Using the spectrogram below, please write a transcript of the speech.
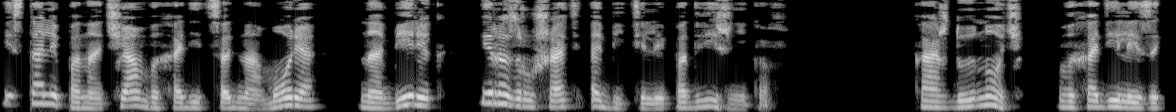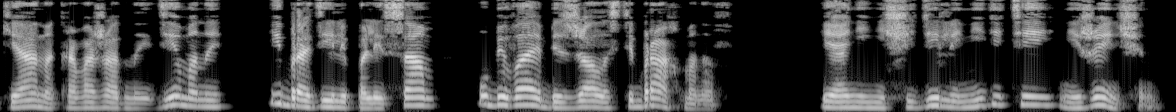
и стали по ночам выходить со дна моря на берег и разрушать обители подвижников. Каждую ночь выходили из океана кровожадные демоны и бродили по лесам, убивая без жалости брахманов. И они не щадили ни детей, ни женщин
